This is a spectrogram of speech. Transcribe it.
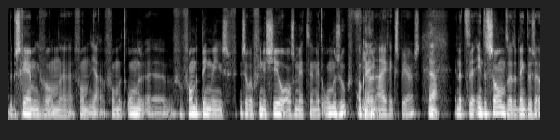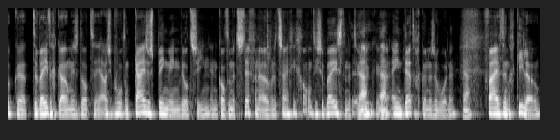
de bescherming van, van, ja, van, het onder, van de pingwings, zowel financieel als met, met onderzoek, via hun eigen experts. Ja, En het interessante, daar ben ik dus ook te weten gekomen, is dat als je bijvoorbeeld een keizerspingwing wilt zien, en ik had het met Stefan over, dat zijn gigantische beesten natuurlijk. Ja, ja. Eh, 1,30 kunnen ze worden. ja. 25 kilo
